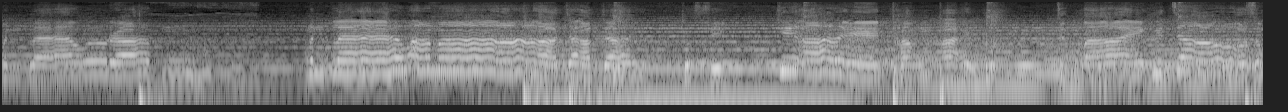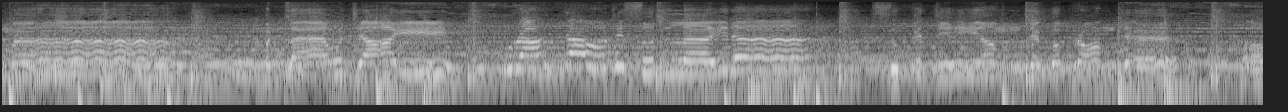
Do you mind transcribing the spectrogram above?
มันแปลว่ารัก มันแปลว่ามาจากใจทุกสิ่งที่อายทำไป จุดหมายคือเจ้าเสมอ มันแปลว่าใจ รักเจ้าที่สุดเลยเด้อสุขก็เจียมเจ็บก็พร้อมเจอขอ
